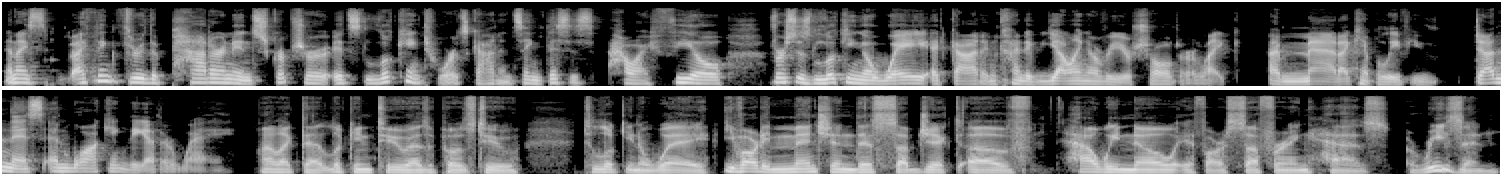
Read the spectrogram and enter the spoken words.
And I, I think through the pattern in scripture, it's looking towards God and saying, This is how I feel, versus looking away at God and kind of yelling over your shoulder, like, I'm mad. I can't believe you've done this, and walking the other way. I like that, looking to as opposed to to looking away. You've already mentioned this subject of how we know if our suffering has a reason.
